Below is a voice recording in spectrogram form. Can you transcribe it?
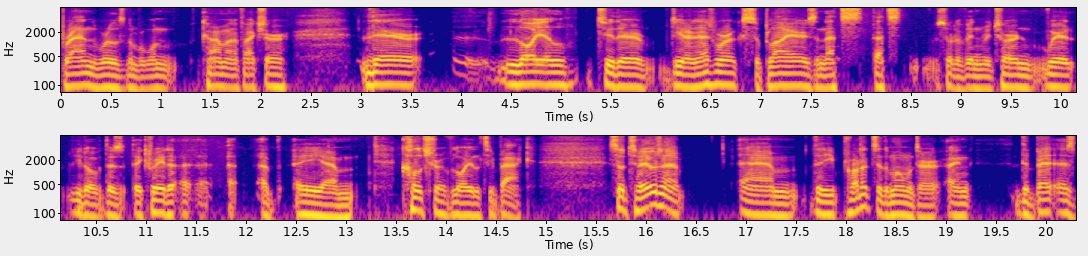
brand, world's number one car manufacturer. They're uh, loyal to their dealer network, suppliers, and that's that's sort of in return where you know they create a a, a, a um, culture of loyalty back. So Toyota um, the products at the moment are and the as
